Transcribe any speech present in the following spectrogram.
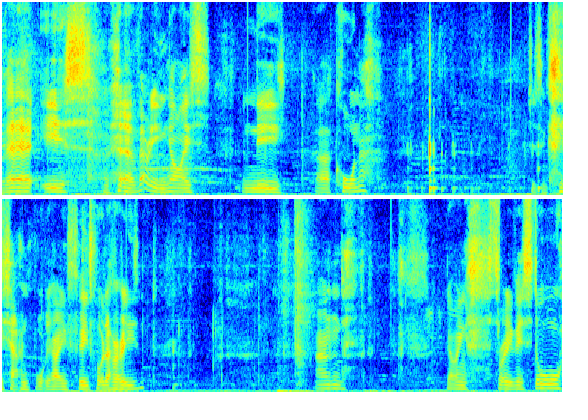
there is a very nice new uh, corner. Just in case you haven't bought your own food for whatever reason. And going through this door.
